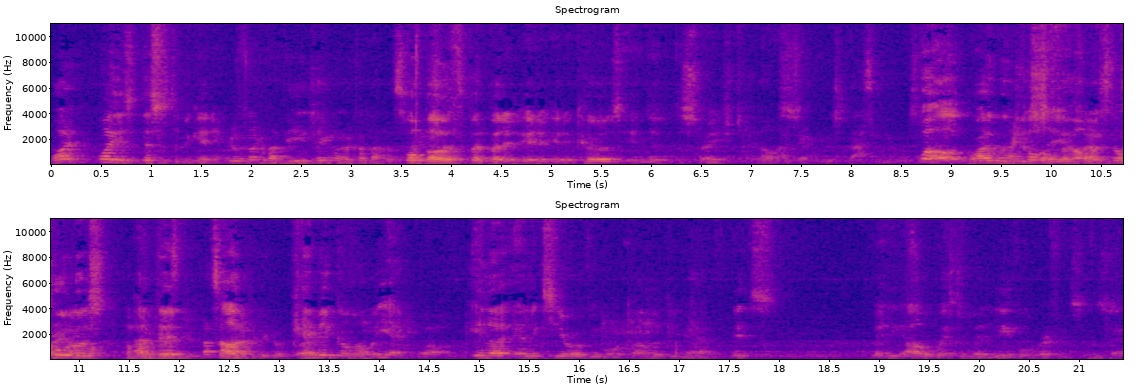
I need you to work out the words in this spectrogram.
Why, why is it, this is the beginning. You were talking about the I Ching, or you were talking about the... Well, both, but, but it, it, it occurs in the, the strange No, oh, I tales. don't use Latin. Well, why would I you say for the first homunculus homo- and then That's a good chemical homo, yeah, well, inner elixir of immortality. Yeah. It's medieval, Western medieval references. Okay.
